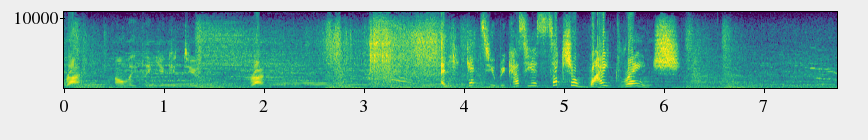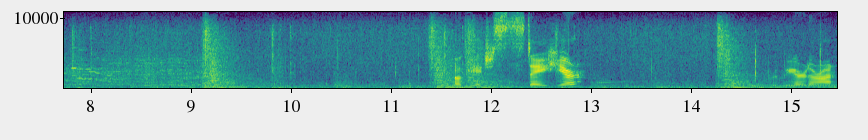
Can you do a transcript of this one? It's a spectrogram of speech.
run. Only thing you can do, run. And he gets you because he has such a wide range. Okay, just stay here. Prepare to run.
